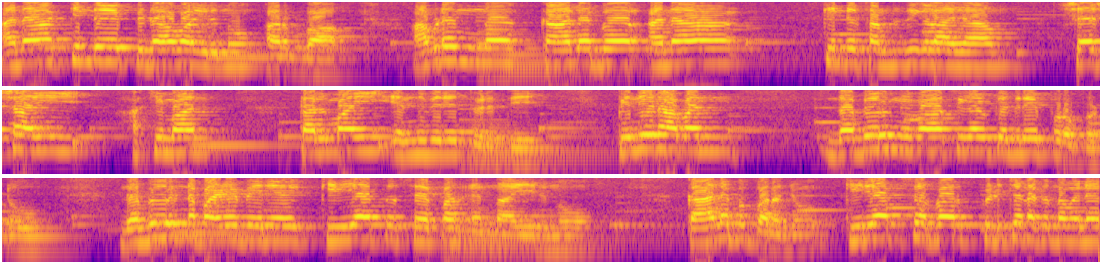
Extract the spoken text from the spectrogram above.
അനാക്കിന്റെ പിതാവായിരുന്നു അർബ. അവിടെ നിന്ന് കാലബ് അനാക്കിന്റെ സന്തതികളായ ഷേഷായി അഹിമാൻ തൽമായി എന്നിവരെ തുരത്തി. പിന്നീട് അവൻ ദബീർ നിവാസികൾക്കെതിരെ പുറപ്പെട്ടു. ദബീറിന്റെ പഴയ പേര് കിരിയാത്ത് സേഫർ എന്നായിരുന്നു. കാലബ് പറഞ്ഞു കിരിയാത്ത് സേഫർ പിടിച്ചടക്കുന്നവന്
